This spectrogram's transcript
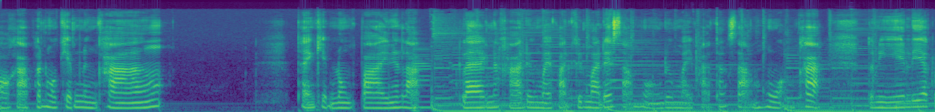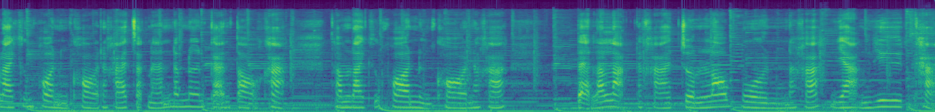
อค่ะ พันหัวเข็มหนึ่งครั้ง แทงเข็มลงไปในหลักแรกนะคะ ดึงไหม้ผ่านขึ้นมาได้ 3 ห่วง ดึงไหม้ผ่านทั้ง 3 ห่วงค่ะ ตัวนี้เรียกลายครึ่งพอหนึ่งคอนะคะ จากนั้นดำเนินการต่อค่ะทำลายครึ่งพอหนึ่งคอนะคะ แต่ละหลักนะคะจนรอบวนนะคะยางยืดค่ะ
